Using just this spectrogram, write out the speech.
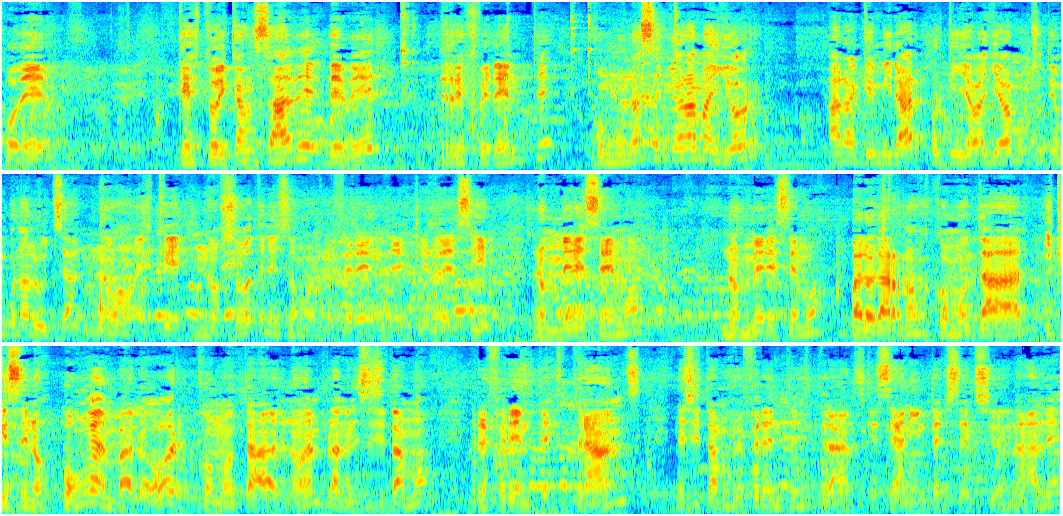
joder que estoy cansada de, de ver referente como una señora mayor a la que mirar porque lleva, lleva mucho tiempo una lucha. No, es que nosotros somos referentes, quiero decir, nos merecemos, nos merecemos valorarnos como tal y que se nos ponga en valor como tal, ¿no? En plan, necesitamos referentes trans, necesitamos referentes trans que sean interseccionales,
